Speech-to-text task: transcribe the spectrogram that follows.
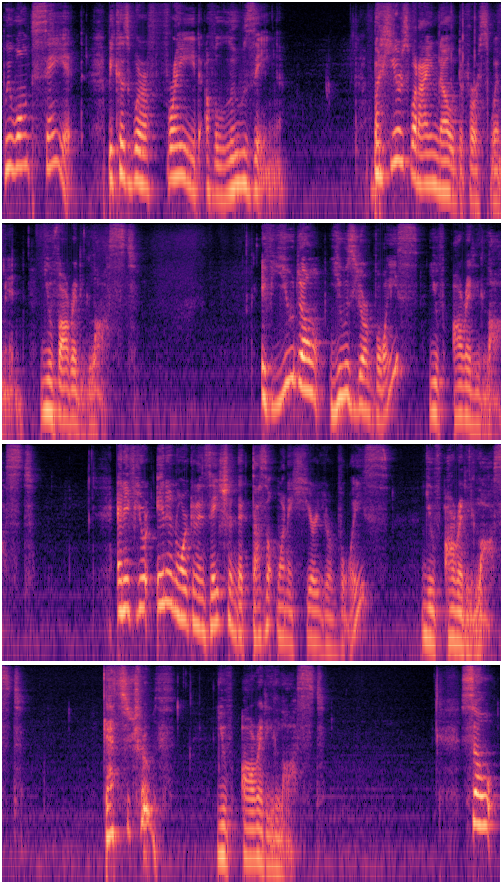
We won't say it because we're afraid of losing. But here's what I know, diverse women you've already lost. If you don't use your voice, you've already lost. And if you're in an organization that doesn't want to hear your voice, you've already lost. That's the truth. You've already lost. So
